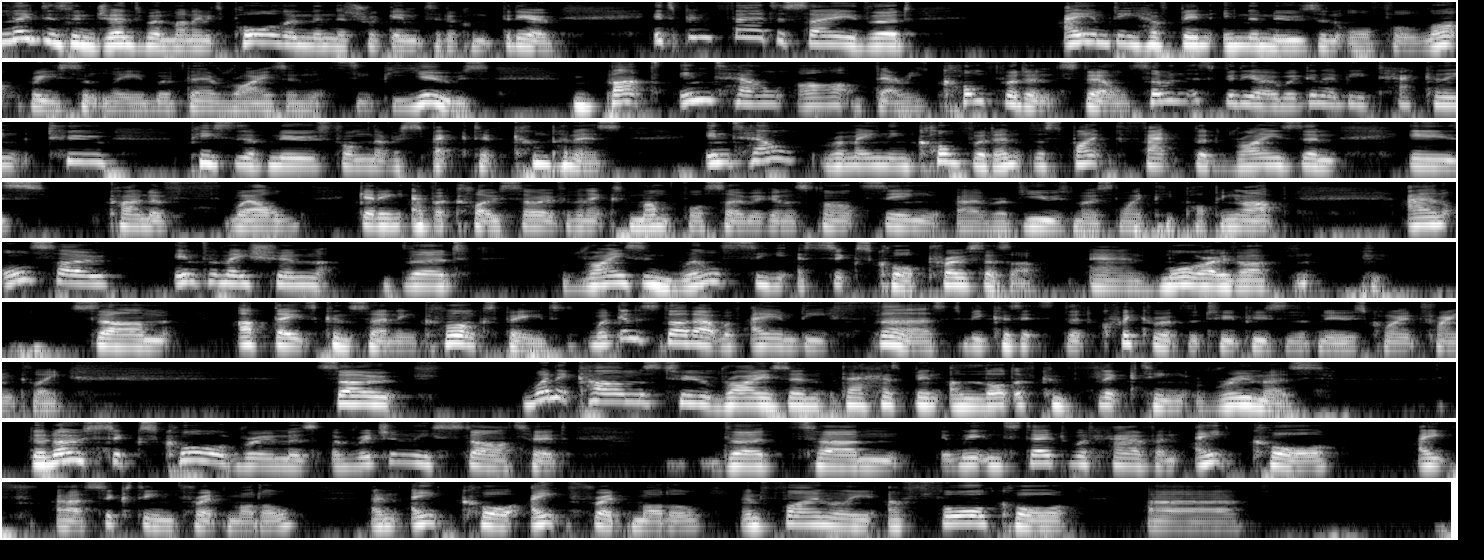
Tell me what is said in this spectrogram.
Ladies and gentlemen, my name is Paul and in this Game Telecom video, it's been fair to say that AMD have been in the news an awful lot recently with their Ryzen CPUs, but Intel are very confident still. So in this video, we're going to be tackling two pieces of news from the respective companies. Intel remaining confident despite the fact that Ryzen is kind of, well, getting ever closer over the next month or so. We're going to start seeing uh, reviews most likely popping up. And also information that Ryzen will see a 6-core processor, and moreover, some updates concerning clock speeds. We're going to start out with AMD first because it's the quicker of the two pieces of news, quite frankly. So, when it comes to Ryzen, there has been a lot of conflicting rumours. The no 6 core rumours originally started that um, we instead would have an 8 core, 8, uh, 16 thread model, an 8 core 8 thread model, and finally a 4 core uh,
